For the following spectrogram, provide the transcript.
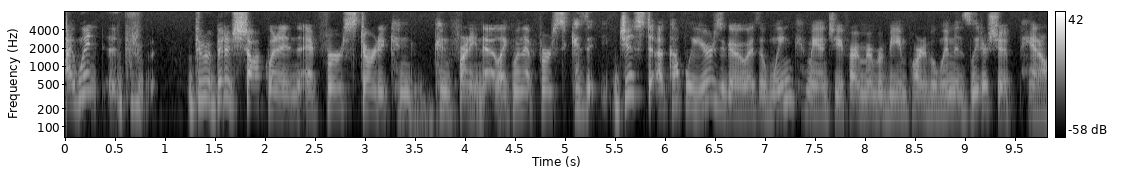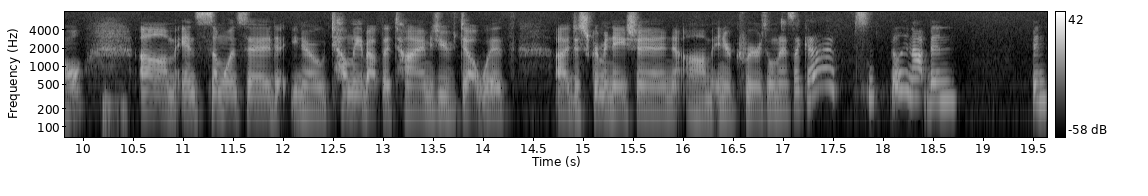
I went through, a bit of shock when I first started con- confronting that. Like when that first, because just a couple years ago, as a wing command chief, I remember being part of a women's leadership panel, um, and someone said, you know, tell me about the times you've dealt with uh, discrimination um, in your career as a woman. I was like, ah, it's really not been been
